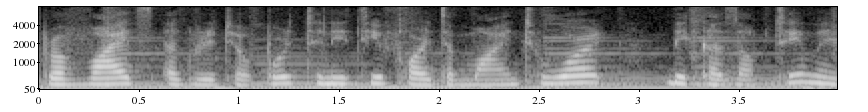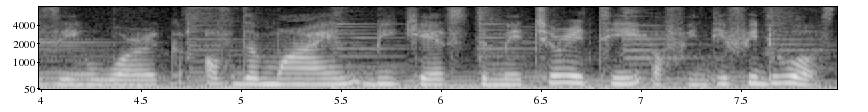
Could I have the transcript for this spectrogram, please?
provides a great opportunity for the mind to work because optimizing work of the mind begets the maturity of individuals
